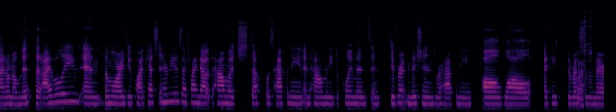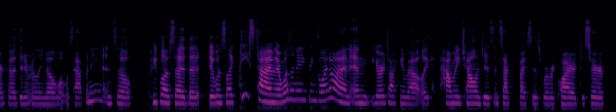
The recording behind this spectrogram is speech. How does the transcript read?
I don't know, myth that I believed. And the more I do podcast interviews, I find out how much stuff was happening and how many deployments and different missions were happening, all while I think the rest of America didn't really know what was happening. And so people have said that it was like peacetime, there wasn't anything going on. And you're talking about like how many challenges and sacrifices were required to serve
